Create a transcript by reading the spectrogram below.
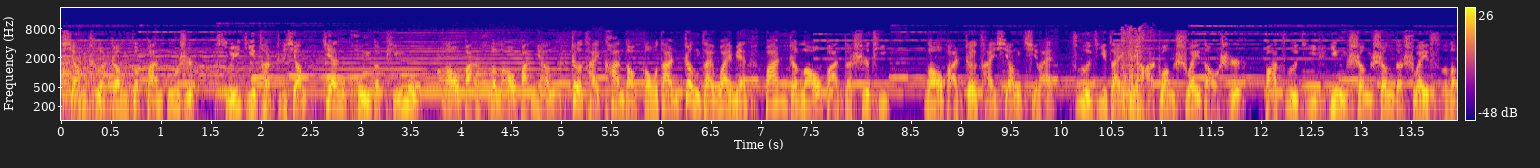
响彻整个办公室，随即他指向监控的屏幕，老板和老板娘这才看到狗蛋正在外面搬着老板的尸体。老板这才想起来，自己在假装摔倒时，把自己硬生生的摔死了。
